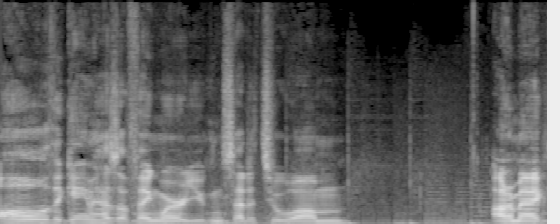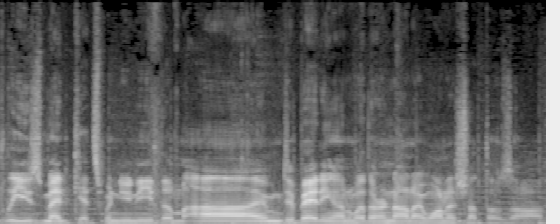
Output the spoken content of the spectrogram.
Oh, the game has a thing where you can set it to, um... Automatically use medkits when you need them. I'm debating on whether or not I want to shut those off.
